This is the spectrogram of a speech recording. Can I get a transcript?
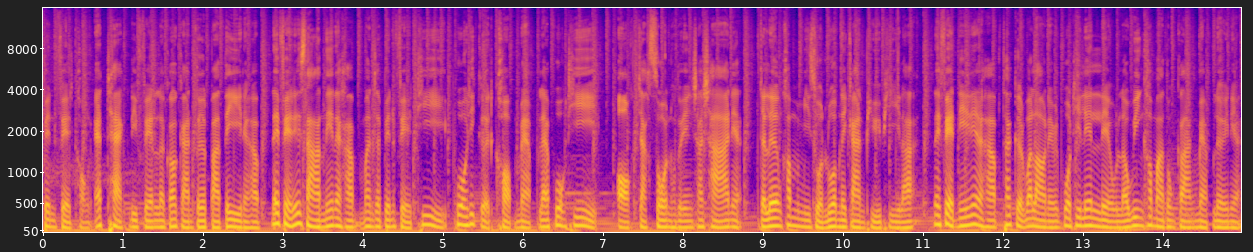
เป็นเฟสของ Attack Defense แล้วก็การ Third Party นะครับในเฟสที่ 3 นี้นะครับมันจะเป็นเฟสที่พวกที่เกิดขอบแมปและพวกที่ออกจากโซนของตัวเองช้าๆเนี่ยจะเริ่มเข้ามามีส่วนร่วมในการ PVP ละในเฟสนี้เนี่ยนะครับถ้าเกิดว่าเราเนี่ยเป็นพวกที่เล่นเร็ว แล้ววิ่งเข้ามาตรงกลางแมปเลยเนี่ย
